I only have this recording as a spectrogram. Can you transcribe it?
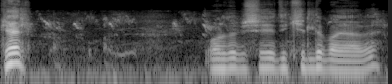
Gel. Orada bir şeye dikildi bayağı bir.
